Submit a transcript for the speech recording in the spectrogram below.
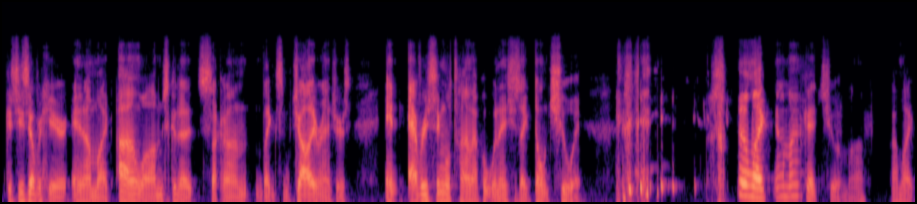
because she's over here, and I'm like, oh well, I'm just gonna suck on like some Jolly Ranchers, and every single time I put one in, she's like, don't chew it. I'm like, I'm not gonna chew it, mom. But I'm like,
